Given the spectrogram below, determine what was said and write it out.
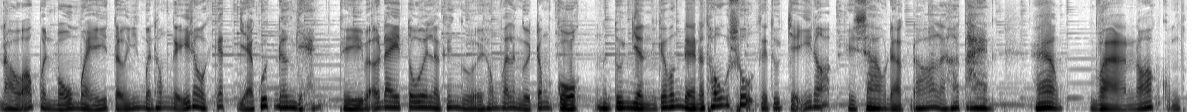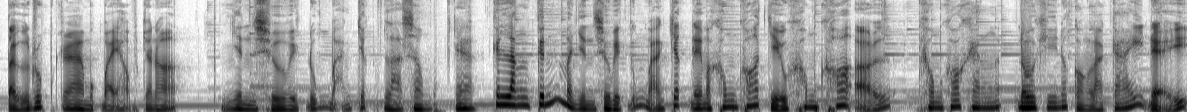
Đầu óc mình mụ mị, tự nhiên mình không nghĩ ra một cách giải quyết đơn giản. Thì ở đây tôi là cái người, không phải là người trong cuộc, nên tôi nhìn cái vấn đề nó thấu suốt thì tôi chỉ nó. Thì sau đợt đó là hết than, thấy không? Và nó cũng tự rút ra một bài học cho nó nhìn sự việc đúng bản chất là xong, nha. Cái lăng kính mà nhìn sự việc đúng bản chất để mà không khó chịu, không khó ở, không khó khăn đôi khi nó còn là cái để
